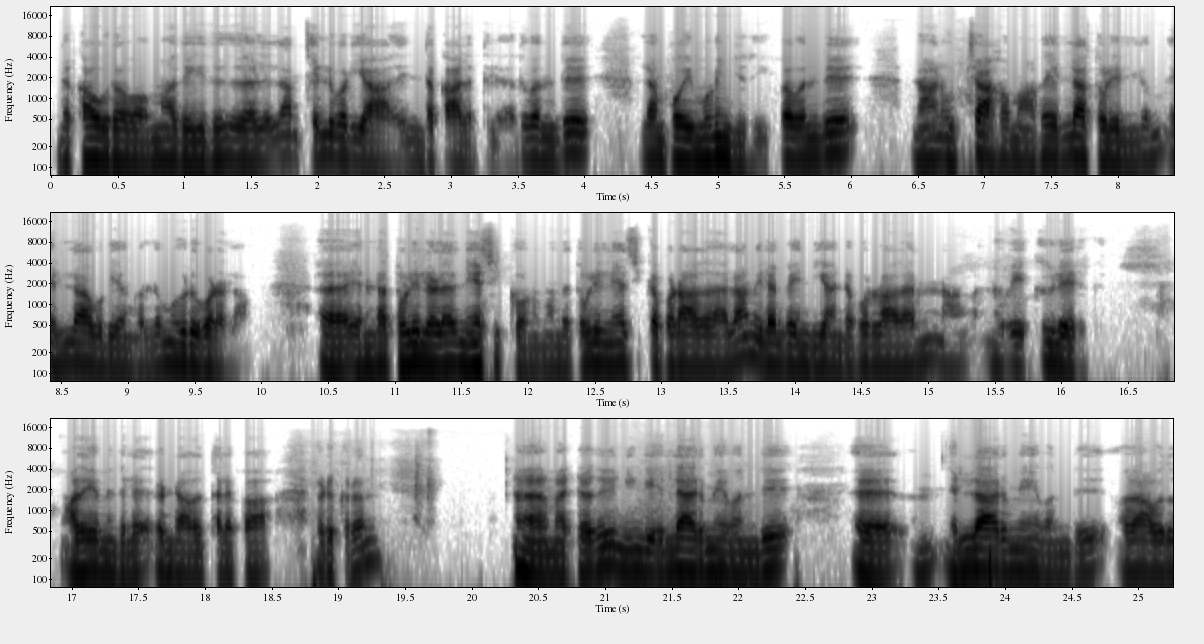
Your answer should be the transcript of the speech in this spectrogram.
இந்த கௌரவம் அது இதுகளெல்லாம் எல்லாம் இந்த காலத்தில்? அது வந்து எல்லாம் போய் முடிஞ்சுது. இப்போ வந்து நான் உற்சாகமாக எல்லா தொழிலிலும் எல்லா விடயங்களிலும் ஈடுபடலாம். அஹ் எல்லா நேசிக்கணும். அந்த தொழில் நேசிக்கப்படாததெல்லாம் இலங்கை இந்தியா என்ற பொருளாதாரம் நாங்கள் நிறைய கீழே இருக்குது அதே இதில் ரெண்டாவது தலைப்பாக எடுக்கிறேன். மற்றது நீங்கள் எல்லாருமே வந்து எல்லாருமே வந்து அதாவது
